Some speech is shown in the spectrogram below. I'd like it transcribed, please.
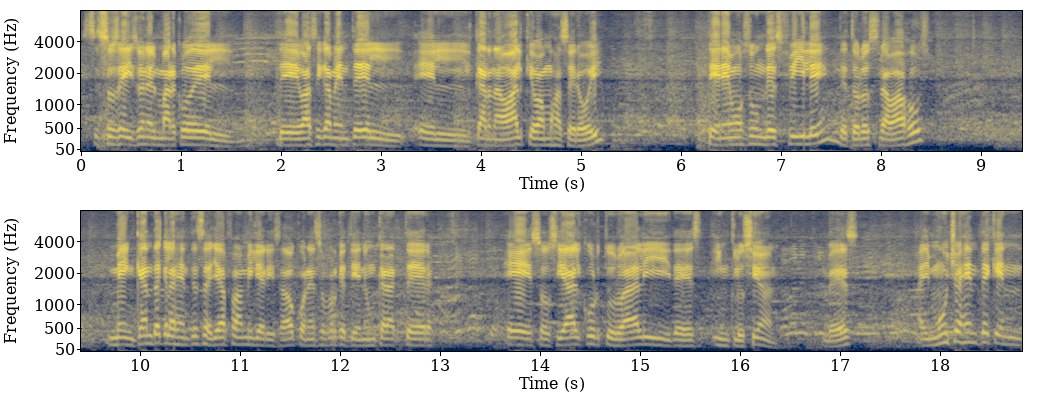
Eso se hizo en el marco del, de básicamente el, el carnaval que vamos a hacer hoy. Tenemos un desfile de todos los trabajos. Me encanta que la gente se haya familiarizado con eso porque tiene un carácter eh, social, cultural y de inclusión. ¿Ves? Hay mucha gente que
